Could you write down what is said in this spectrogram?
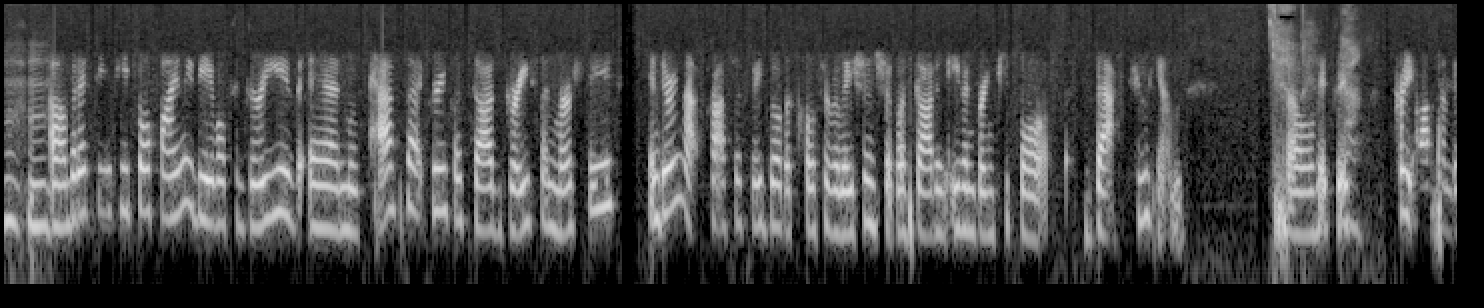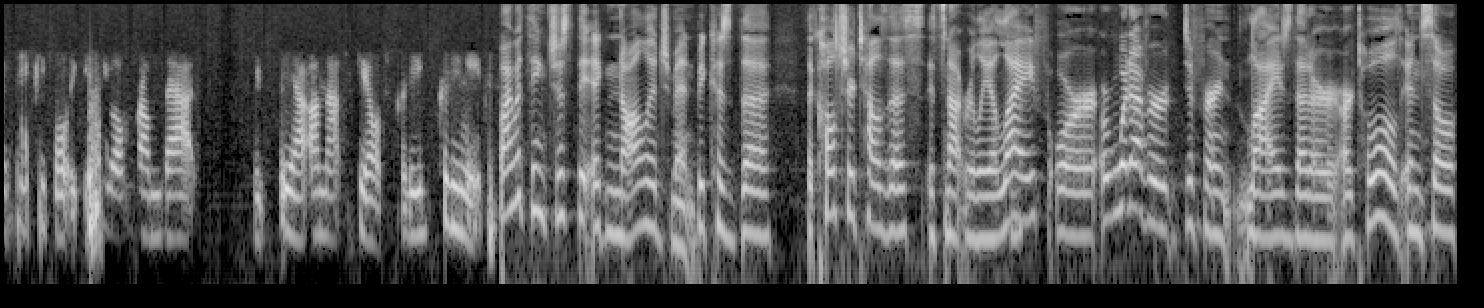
Mm-hmm. Um, but I've seen people finally be able to grieve and move past that grief with God's grace and mercy. And during that process, they build a closer relationship with God and even bring people back to Him. So it's, it's pretty awesome to see people heal from that yeah, on that scale, it's pretty pretty neat. Well, I would think just the acknowledgement because the the culture tells us it's not really a life or or whatever different lies that are are told, and so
